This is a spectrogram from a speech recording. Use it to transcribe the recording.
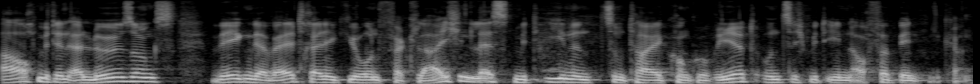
auch mit den Erlösungswegen der Weltreligion vergleichen lässt, mit ihnen zum Teil konkurriert und sich mit ihnen auch verbinden kann.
